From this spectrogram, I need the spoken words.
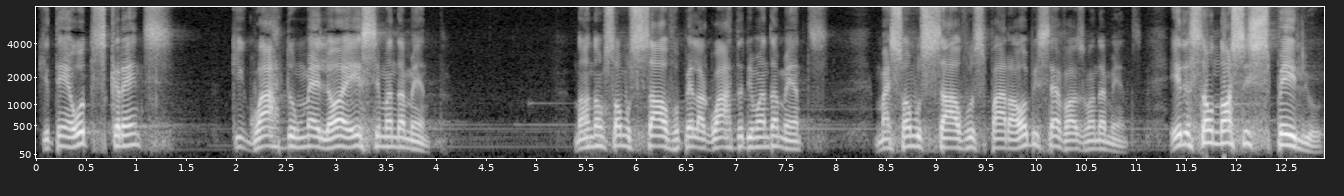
que tenha outros crentes que guardam melhor esse mandamento. Nós não somos salvos pela guarda de mandamentos, mas somos salvos para observar os mandamentos. Eles são nosso espelho.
